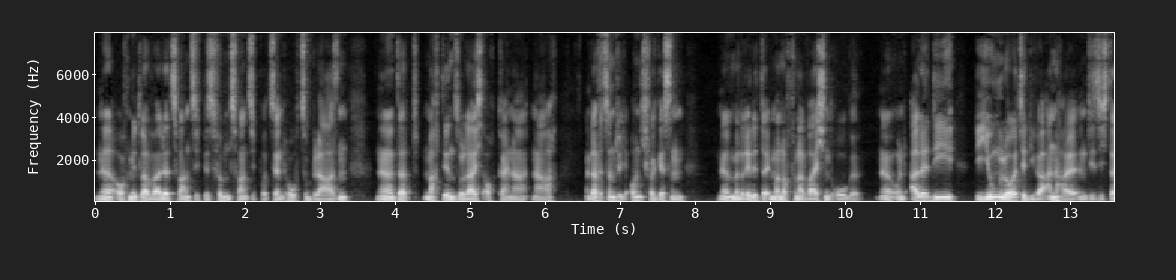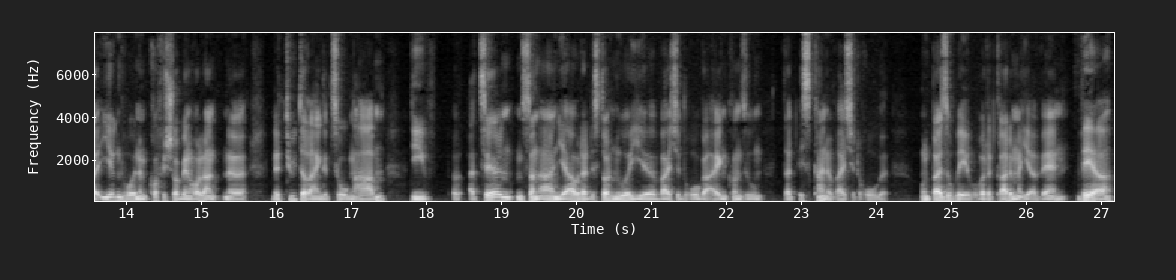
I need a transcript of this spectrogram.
ne, auf mittlerweile 20 bis 25% hochzublasen, Ne, das macht denen so leicht auch keiner nach. Man darf jetzt natürlich auch nicht vergessen, ne, man redet da immer noch von einer weichen Droge. Ne, und alle die, die jungen Leute, die wir anhalten, die sich da irgendwo in einem Coffeeshop in Holland eine, eine Tüte reingezogen haben, die äh, erzählen uns dann ein, ja, aber das ist doch nur hier weiche Droge, Eigenkonsum. Das ist keine weiche Droge. Und the way, wo wir das gerade mal hier erwähnen, wer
